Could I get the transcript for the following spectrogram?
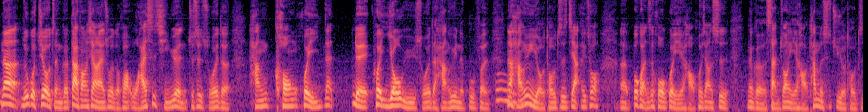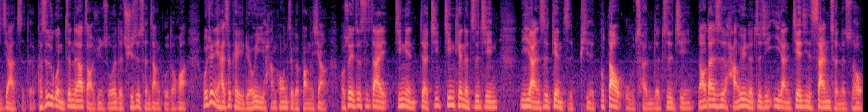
那如果就整个大方向来说的话，我还是情愿就是所谓的航空会那。对，会优于所谓的航运的部分。那航运有投资价，没错，呃，不管是货柜也好，或像是那个散装也好，他们是具有投资价值的。可是如果你真的要找寻所谓的趋势成长股的话，我觉得你还是可以留意航空这个方向。哦，所以这是在今年的今今天的资金依然是电子偏不到五成的资金，然后但是航运的资金依然接近三成的时候，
